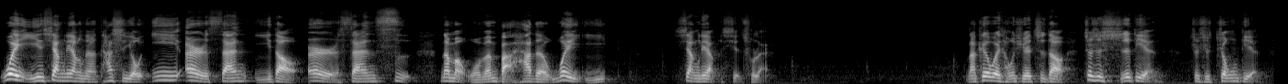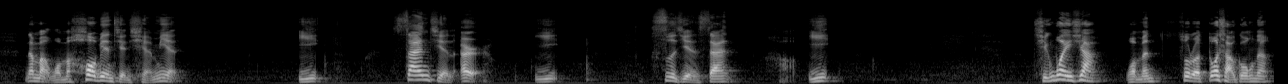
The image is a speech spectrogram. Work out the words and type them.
位移向量呢？它是由一二三移到二三四。那么我们把它的位移向量写出来。那各位同学知道，这是始点，这是终点。那么我们后面减前面，一，三减二，一，四减三，好一。请问一下，我们做了多少功呢？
